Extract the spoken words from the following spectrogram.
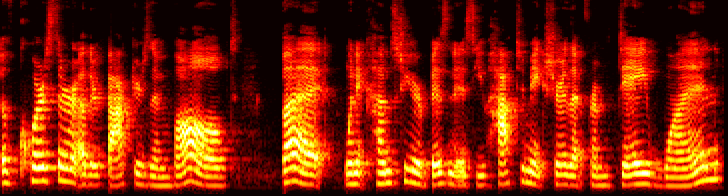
Of course, there are other factors involved, but when it comes to your business, you have to make sure that from day one,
